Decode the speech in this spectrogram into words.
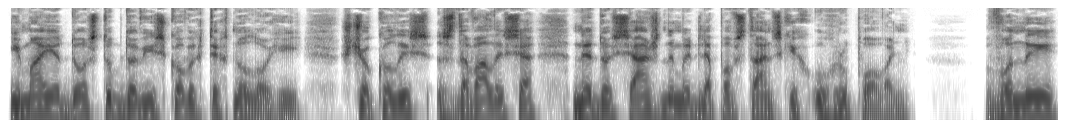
і має доступ до військових технологій, що колись здавалися недосяжними для повстанських угруповань. Вони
